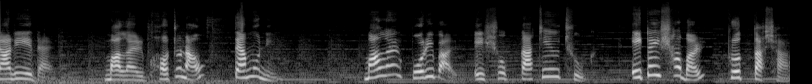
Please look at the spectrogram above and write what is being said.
নাড়িয়ে দেয়। মালায়ের ঘটনাও তেমনই। মালার পরিবার এই শোক কাটিয়ে উঠুক এটাই সবার প্রত্যাশা।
